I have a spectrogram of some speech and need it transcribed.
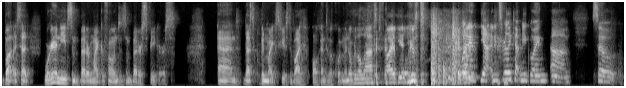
But i said we're going to need some better microphones and some better speakers and that's been my excuse to buy all kinds of equipment over the last five years. well, yeah, and it's really kept me going. Um, so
